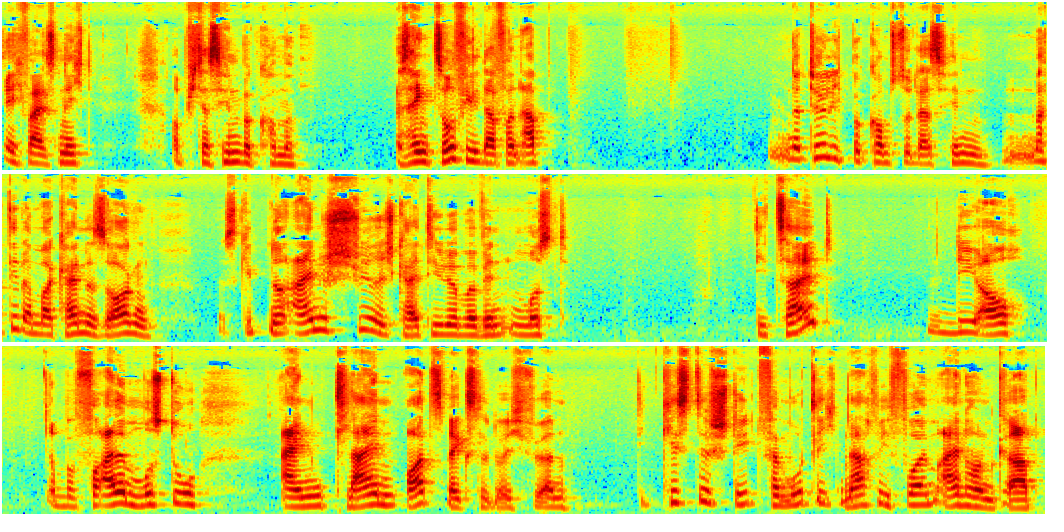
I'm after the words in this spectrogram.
Ich weiß nicht, ob ich das hinbekomme. Es hängt so viel davon ab. Natürlich bekommst du das hin. Mach dir da mal keine Sorgen. Es gibt nur eine Schwierigkeit, die du überwinden musst. Die Zeit? Die auch. Aber vor allem musst du einen kleinen Ortswechsel durchführen. Die Kiste steht vermutlich nach wie vor im Einhorngrab,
